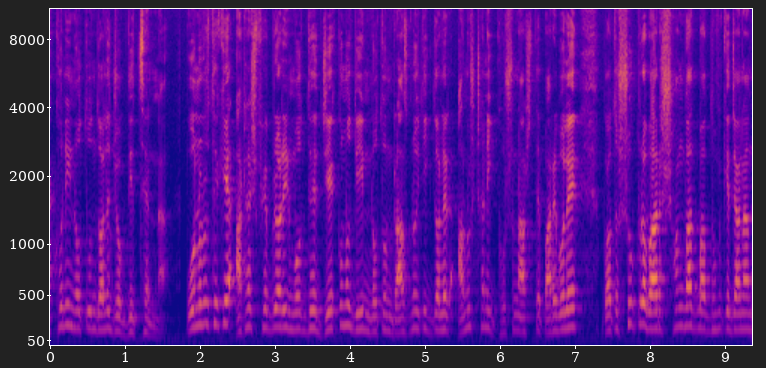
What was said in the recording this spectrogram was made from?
এখনই নতুন দলে যোগ দিচ্ছেন না। পনেরো থেকে আঠাশ ফেব্রুয়ারির মধ্যে যে কোনো দিন নতুন রাজনৈতিক দলের আনুষ্ঠানিক ঘোষণা আসতে পারে বলে গত শুক্রবার সংবাদ মাধ্যমকে জানান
